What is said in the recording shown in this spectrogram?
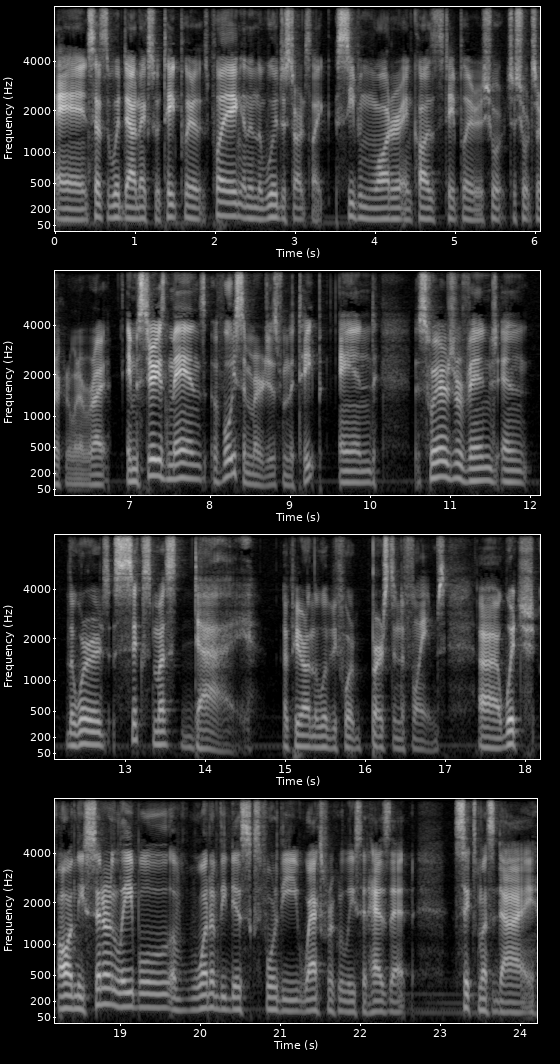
and sets the wood down next to a tape player that's playing, and then the wood just starts like seeping water and causes the tape player to short to short circuit or whatever. Right? A mysterious man's voice emerges from the tape and swears revenge, and the words "six must die" appear on the wood before it bursts into flames. Uh, which on the center label of one of the discs for the Waxwork release, it has that six must die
